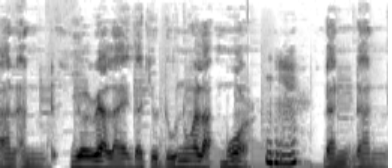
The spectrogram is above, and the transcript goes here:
and and you'll realize that you do know a lot more hmm than than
